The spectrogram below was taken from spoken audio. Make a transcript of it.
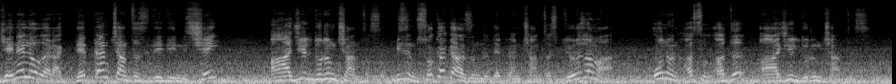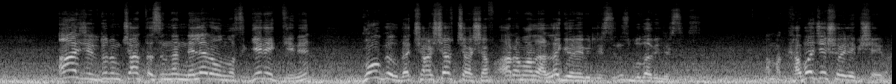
genel olarak deprem çantası dediğimiz şey acil durum çantası. Bizim sokak ağzında deprem çantası diyoruz ama onun asıl adı acil durum çantası. Acil durum çantasında neler olması gerektiğini Google'da çarşaf çarşaf aramalarla görebilirsiniz, bulabilirsiniz. Ama kabaca şöyle bir şey var.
